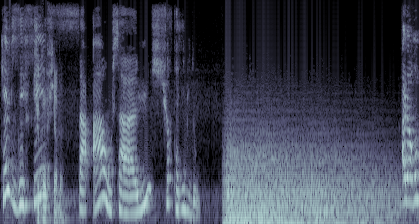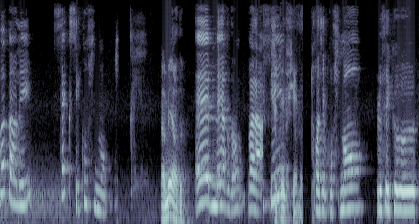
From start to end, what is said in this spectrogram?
Quels effets ça a ou ça a eu sur ta libido? Alors, on va parler sexe et confinement. Ah merde. Eh merde, hein. voilà. Je confirme. Troisième confinement, le fait que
